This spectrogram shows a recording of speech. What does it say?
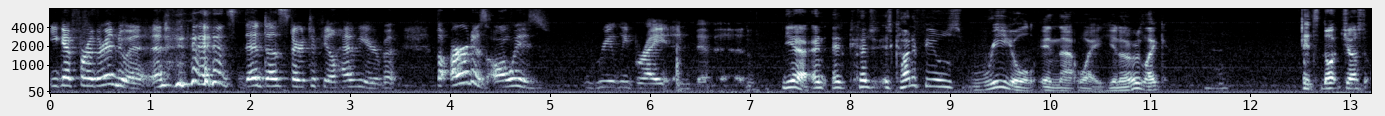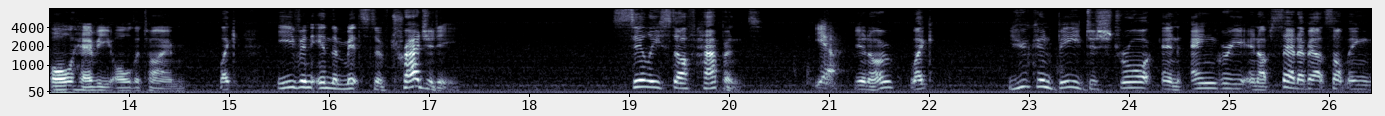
you get further into it, and it's, it does start to feel heavier. But the art is always really bright and vivid. Yeah, and, and it kind of feels real in that way, you know? Like, it's not just all heavy all the time. Like, even in the midst of tragedy, silly stuff happens, Yeah, you know? Like, you can be distraught and angry and upset about something,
